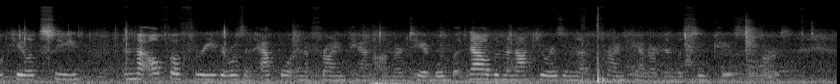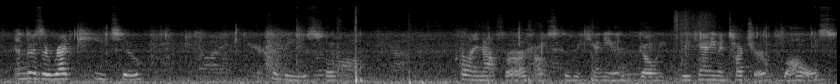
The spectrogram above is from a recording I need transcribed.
Okay, let's see. In the Alpha 3, there was an apple and a frying pan on their table, but now the binoculars and the frying pan are in the suitcase of ours. And there's a red key too. Could be useful. Probably not for our house because we can't even go, we can't even touch our walls.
